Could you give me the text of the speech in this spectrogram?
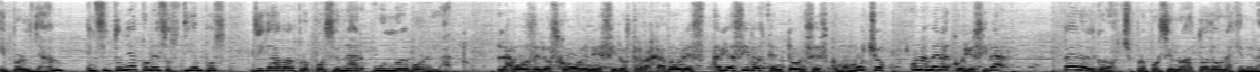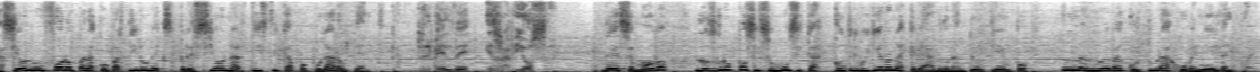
Y Pearl Jam, en sintonía con esos tiempos, llegaba a proporcionar un nuevo relato. La voz de los jóvenes y los trabajadores había sido hasta entonces, como mucho, una mera curiosidad. Pero el grunge proporcionó a toda una generación un foro para compartir una expresión artística popular auténtica, rebelde y rabiosa. De ese modo, los grupos y su música contribuyeron a crear durante un tiempo una nueva cultura juvenil del pueblo,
